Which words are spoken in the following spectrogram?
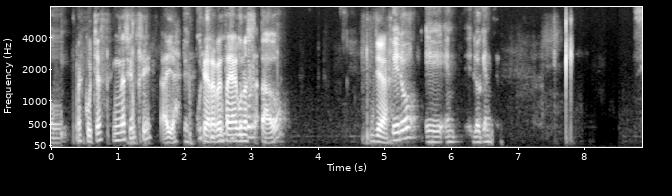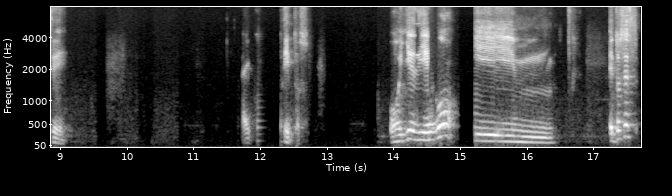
¿Me escuchas, Ignacio? Sí. Ah. Te escucho que de repente hay algunos. cortado, Ya. pero eh, en, lo que. Sí. Hay cortitos. Oye, Diego, y mm, entonces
